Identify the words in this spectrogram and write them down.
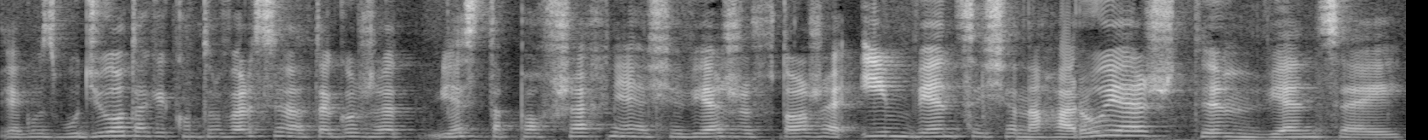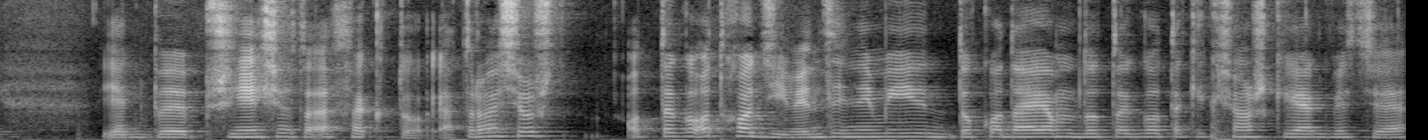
jakby wzbudziło takie kontrowersje, dlatego że jest ta powszechnie się wierzy w to, że im więcej się nacharujesz, tym więcej jakby przyniesie to efektu. Ja trochę się już od tego odchodzi. Między innymi dokładają do tego takie książki, jak wiecie,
